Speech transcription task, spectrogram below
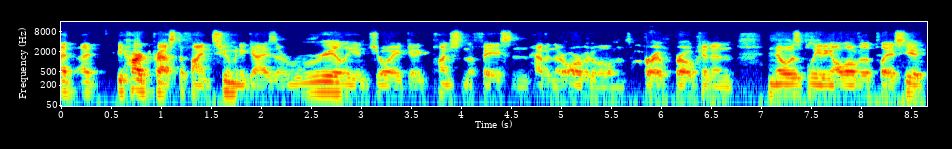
I'd, I'd, be hard pressed to find too many guys that really enjoyed getting punched in the face and having their orbital bro- broken and nose bleeding all over the place. You,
